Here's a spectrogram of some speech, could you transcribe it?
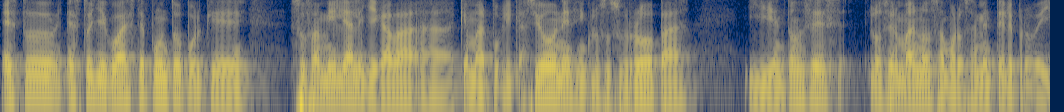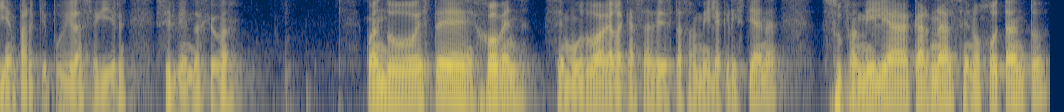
Esto llegó a este punto porque su familia le llegaba a quemar publicaciones, incluso su ropa, y entonces los hermanos amorosamente le proveían para que pudiera seguir sirviendo a Jehová. Cuando este joven se mudó a la casa de esta familia cristiana, su familia carnal se enojó tanto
